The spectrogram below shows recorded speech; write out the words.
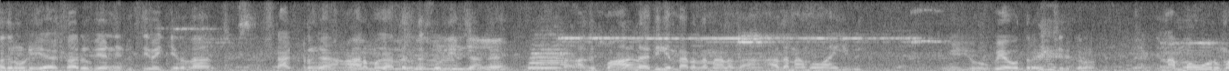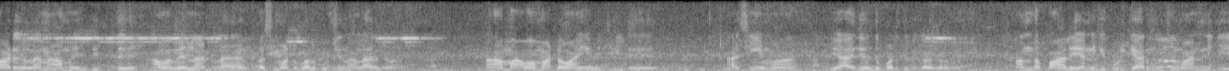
அதனுடைய கருவியை நிறுத்தி வைக்கிறதா டாக்டருங்க ஆரம்ப காலத்துலேருந்து சொல்லியிருக்காங்க. அது பால் அதிகம் தரதுனால தான் அதை நாம் வாங்கி உபயோகத்தில் வச்சுருக்கிறோம். நம்ம ஊர் மாடுகள்லாம் நாம் விற்று அவன் வெளிநாட்டில் பசுமாட்டு பால் குடிச்சு நல்லா இருக்கிறான். நாம் அவன் மாட்டை வாங்கி வச்சுக்கிட்டு அசிங்கமாக வியாதி வந்து படுத்துட்டு கிடக்கிறோம். அந்த பால் என்றைக்கு குடிக்க ஆரம்பிச்சோமோ அன்னைக்கு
